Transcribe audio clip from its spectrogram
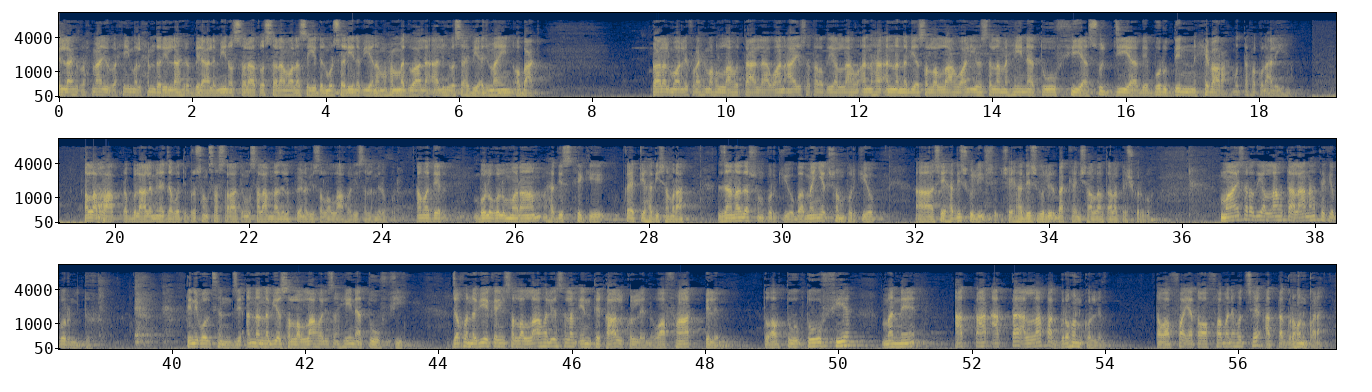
بسم الله الرحمن الرحيم الحمد لله رب العالمين والصلاة والسلام على سيد المرسلين نبينا محمد وعلى آله وصحبه أجمعين وبعد قال المؤلف رحمه الله تعالى وعن عائشة رضي الله عنها أن النبي صلى الله عليه وسلم حين توفي سجي ببرد حبارة متفق عليه আল্লাহ পাক রব্বুল আলমিনের যাবতীয় প্রশংসা সালাত এবং সালাম নাজিল নবী সাল্লাহ আলি সাল্লামের উপর আমাদের বলগুল মারাম হাদিস থেকে কয়েকটি হাদিস আমরা জানাজা সম্পর্কীয় বা মাইয়ের সম্পর্কীয় সেই হাদিসগুলি, সেই হাদিসগুলির ব্যাখ্যা ইনশা আল্লাহ তালা পেশ করব। মায়েশারদি আল্লাহ তালা থেকে বর্ণিত। তিনি বলছেন যে, আন্না নবী সাল্লাহ হিনা তুফি যখন নবী করিম সাল্লাহ আলী সাল্লাম ইন্তেকাল করলেন, ওয়াফাত পেলেন। তো তুফিয়া মানে আত্মার আত্মা আল্লাহ গ্রহণ করলেন। তাওয়াফা, ইয়াতাওয়াফা মানে হচ্ছে আত্মা গ্রহণ করা।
